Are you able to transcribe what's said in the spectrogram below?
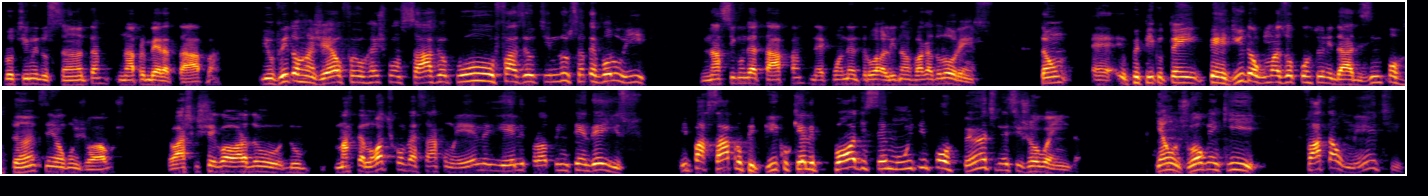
para o time do Santa na primeira etapa. E o Vitor Rangel foi o responsável por fazer o time do Santa evoluir na segunda etapa, né, quando entrou ali na vaga do Lourenço. Então, é, o Pipico tem perdido algumas oportunidades importantes em alguns jogos. Eu acho que chegou a hora do, do Martelotti conversar com ele e ele próprio entender isso. E passar para o Pipico que ele pode ser muito importante nesse jogo ainda. Que é um jogo em que, fatalmente,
